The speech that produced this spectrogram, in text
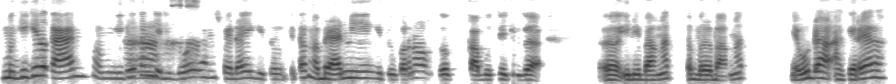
menggigil kan, kalau menggigil kan jadi goyang sepedanya gitu. Kita nggak berani gitu karena kabutnya juga eh, ini banget, tebel banget. Ya udah akhirnya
